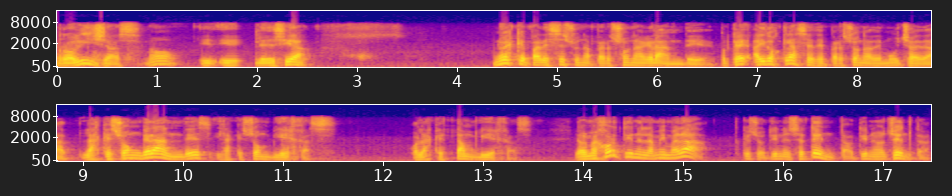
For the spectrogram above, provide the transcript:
rodillas, ¿no? y le decía, no es que pareces una persona grande, porque hay, dos clases de personas de mucha edad, las que son grandes y las que son viejas, o las que están viejas. Y a lo mejor tienen la misma edad, que yo, tienen 70 o tienen 80.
